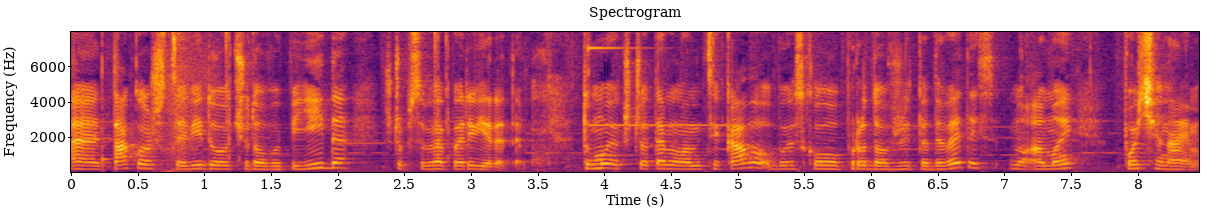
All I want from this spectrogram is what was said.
е, Також це відео чудово підійде, щоб себе перевірити. Тому, якщо тема вам цікава, обов'язково продовжуйте дивитись. Ну а ми починаємо.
